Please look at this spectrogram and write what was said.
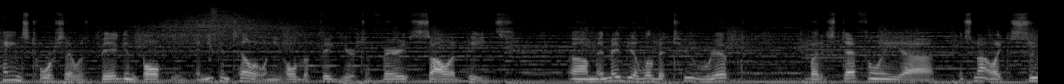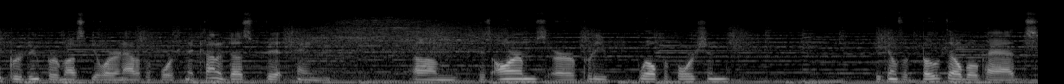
Kane's torso is big and bulky, and you can tell it when you hold the figure. It's a very solid piece. Um, it may be a little bit too ripped, but it's definitely uh, it's not like super duper muscular and out of proportion. It kind of does fit Kane. Um, his arms are pretty well proportioned. He comes with both elbow pads.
